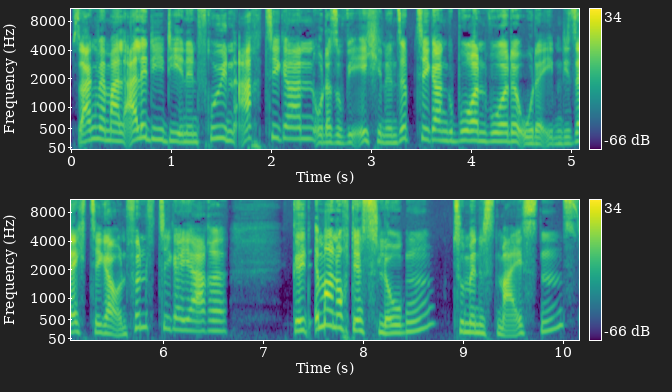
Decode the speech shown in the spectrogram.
sagen wir mal alle die, die in den frühen 80ern oder so wie ich in den 70ern geboren wurde oder eben die 60er und 50er Jahre, gilt immer noch der Slogan, zumindest meistens,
